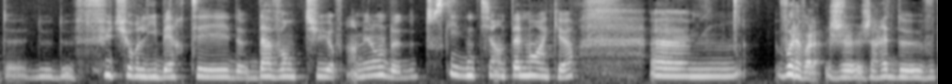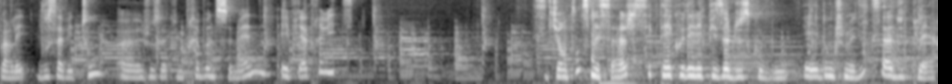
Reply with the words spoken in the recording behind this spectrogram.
de, future liberté, d'aventure, enfin un mélange de, tout ce qui me tient tellement à cœur. Euh, voilà, voilà, j'arrête de vous parler, vous savez tout, euh, je vous souhaite une très bonne semaine et puis à très vite Si tu entends ce message, c'est que tu as écouté l'épisode jusqu'au bout et donc je me dis que ça a dû te plaire.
